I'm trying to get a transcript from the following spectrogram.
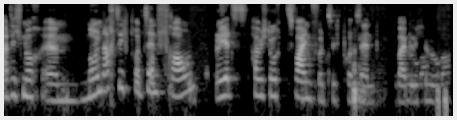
hatte ich noch ähm, 89% Frauen und jetzt habe ich noch 42% weibliche Hörer.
